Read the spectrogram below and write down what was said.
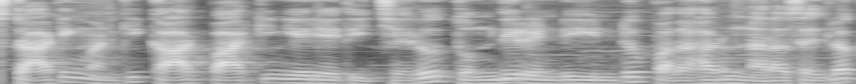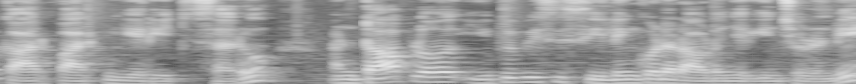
స్టార్టింగ్ మనకి కార్ పార్కింగ్ ఏరియా అయితే ఇచ్చారు. తొమ్మిది రెండు ఇంటూ పదహారున్నర సైజులో కార్ పార్కింగ్ ఏరియా ఇచ్చేసారు అండ్ టాప్లో యూపీపీసీ సీలింగ్ కూడా రావడం జరిగింది చూడండి.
